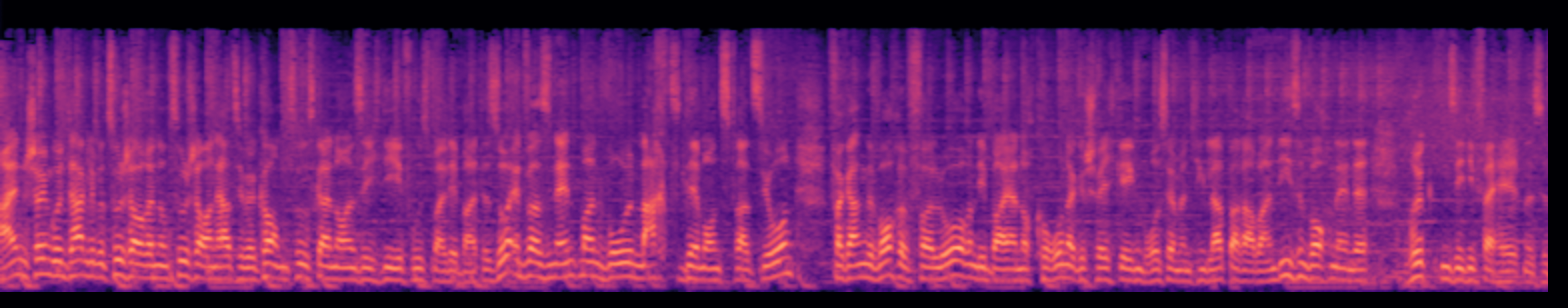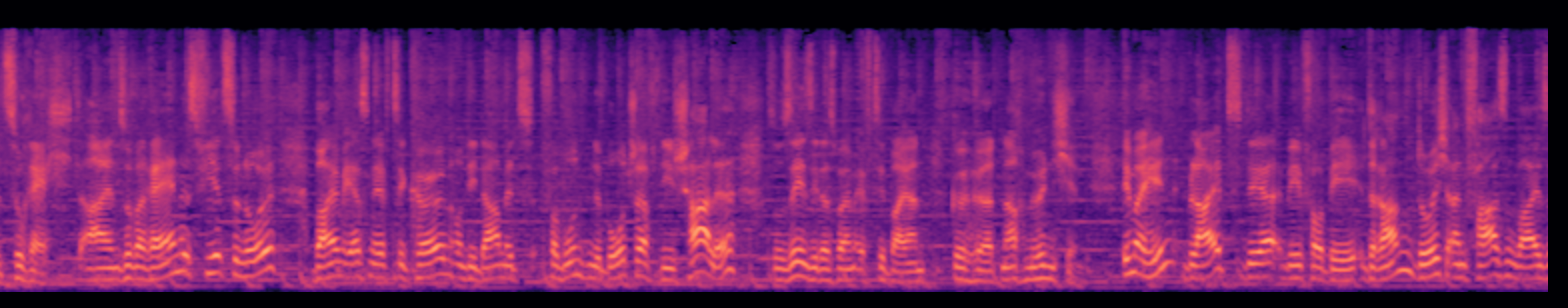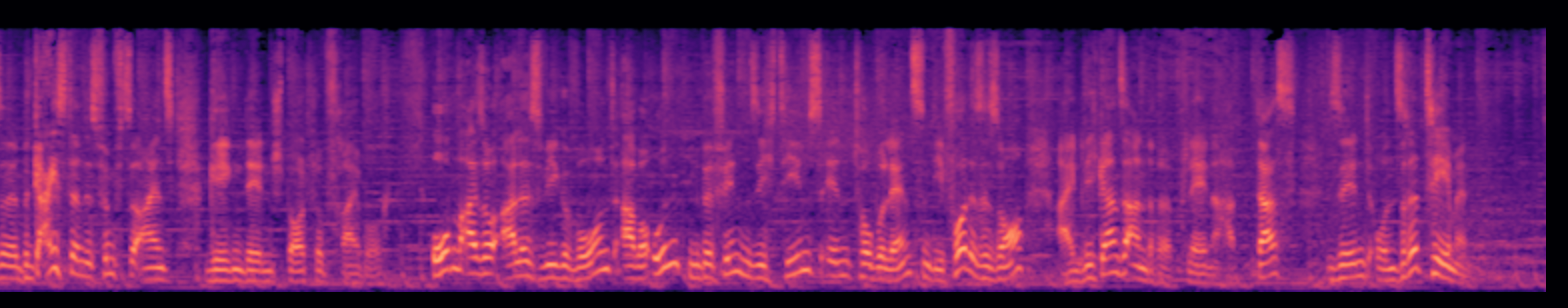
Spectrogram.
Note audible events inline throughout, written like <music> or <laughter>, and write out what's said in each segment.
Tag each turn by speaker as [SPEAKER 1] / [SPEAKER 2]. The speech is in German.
[SPEAKER 1] Einen schönen guten Tag, liebe Zuschauerinnen und Zuschauer, und herzlich willkommen zu Sky 90, die Fußballdebatte. So etwas nennt man wohl Machtdemonstration. Vergangene Woche verloren die Bayern noch Corona geschwächt gegen Borussia Mönchengladbach, aber an diesem Wochenende rückten sie die Verhältnisse zurecht. Ein souveränes 4 zu 0 beim ersten FC Köln und die damit verbundene Botschaft, die Schale, so sehen Sie das beim FC Bayern, gehört nach München. Immerhin bleibt der BVB dran durch ein phasenweise begeisterndes 5 zu 1 gegen den Sportclub Freiburg. Oben also alles wie gewohnt, aber unten befinden sich Teams in Turbulenzen, die vor der Saison eigentlich ganz andere Pläne hatten. Das sind unsere Themen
